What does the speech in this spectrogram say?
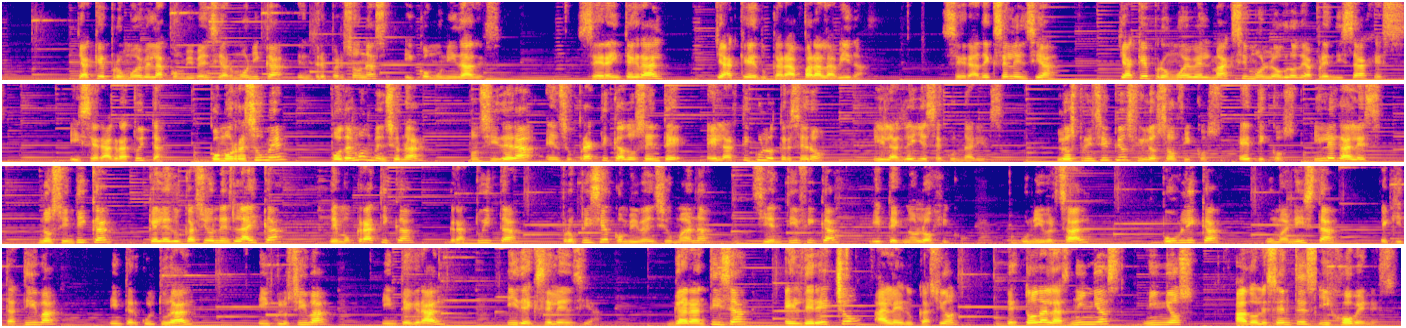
ya que promueve la convivencia armónica entre personas y comunidades. Será integral, ya que educará para la vida. Será de excelencia, ya que promueve el máximo logro de aprendizajes. Y será gratuita. Como resumen, podemos mencionar considera en su práctica docente el artículo tercero y las leyes secundarias. Los principios filosóficos, éticos y legales nos indican que la educación es laica, democrática, gratuita, propicia convivencia humana, científica y tecnológico, universal, pública, humanista, equitativa, intercultural, inclusiva, integral y de excelencia. Garantiza el derecho a la educación de todas las niñas, niños, adolescentes y jóvenes.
